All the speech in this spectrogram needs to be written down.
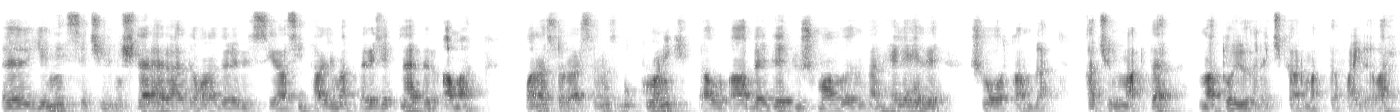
e, yeni seçilmişler herhalde ona göre bir siyasi talimat vereceklerdir ama bana sorarsanız bu kronik ABD düşmanlığından hele hele şu ortamda kaçınmakta, NATO'yu öne çıkarmakta fayda var.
